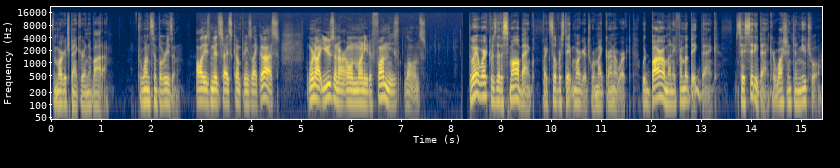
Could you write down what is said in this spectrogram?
the mortgage banker in Nevada, for one simple reason. All these mid sized companies like us, we're not using our own money to fund these loans. The way it worked was that a small bank, like Silver State Mortgage, where Mike Garner worked, would borrow money from a big bank, say Citibank or Washington Mutual.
